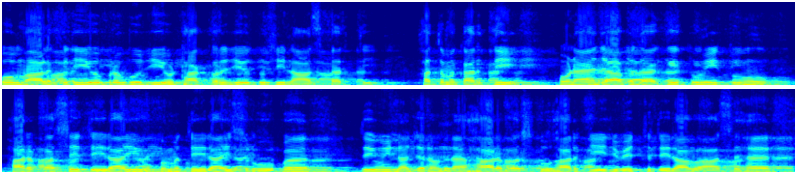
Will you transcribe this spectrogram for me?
ਉਹ ਮਾਲਕ ਜੀ, ਉਹ ਪ੍ਰਭੂ ਜੀ, ਉਹ ਠਾਕੁਰ ਜੀ, ਉਹ ਤੁਸੀਂ ਨਾਸ ਕਰਤੀ, ਖਤਮ ਕਰਤੀ। ਹੁਣ ਐ ਜਾਪਦਾ ਕਿ ਤੂੰ ਹੀ ਤੂੰ, ਹਰ ਪਾਸੇ ਤੇਰਾ ਹੀ ਹੁਕਮ, ਤੇਰਾ ਹੀ ਸਰੂਪ ਤੇ ਹੀ ਨਜ਼ਰ ਆਉਂਦਾ ਹਰ ਵਸਤੂ, ਹਰ ਚੀਜ਼ ਵਿੱਚ ਤੇਰਾ ਵਾਸ ਹੈ।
